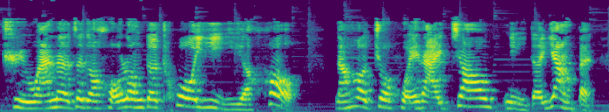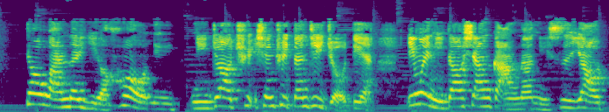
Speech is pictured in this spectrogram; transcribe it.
取完了这个喉咙的唾液以后，然后就回来交你的样本，交完了以后，你你就要去先去登记酒店，因为你到香港呢，你是要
